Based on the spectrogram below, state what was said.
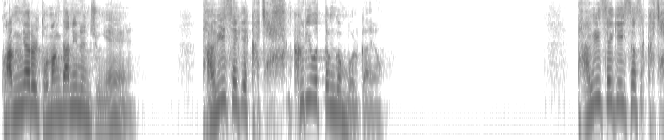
광야를 도망 다니는 중에 다윗에게 가장 그리웠던 건 뭘까요? 다윗에게 있어서 가장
